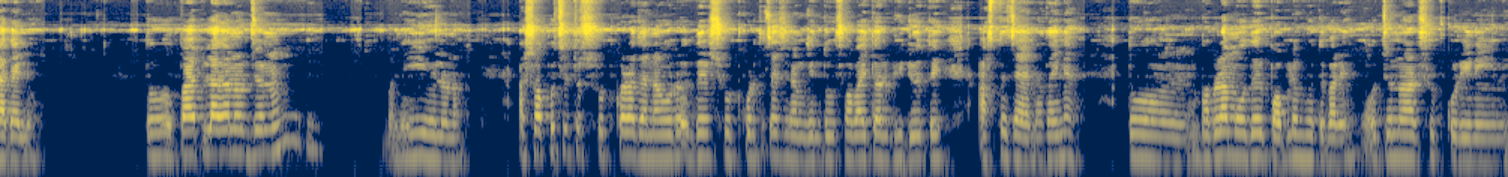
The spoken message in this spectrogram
লাগাইলো। তো পাইপ লাগানোর জন্য মানে ই হলো না। আর সব কিছু তো শ্যুট করা যায় না ওদের শ্যুট করতে চাইছিলাম, কিন্তু সবাই তো আর ভিডিওতে আসতে চায় না, তাই না? তো ভাবলাম ওদের প্রবলেম হতে পারে। ওর জন্য আর শ্যুট করিনি আমি।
